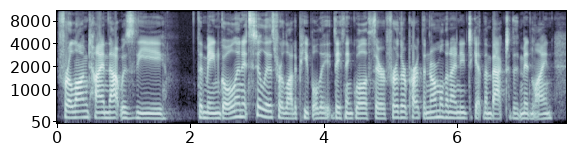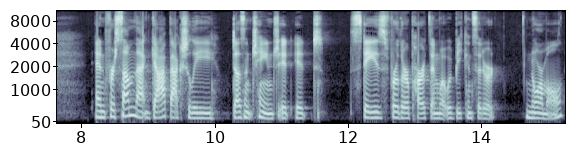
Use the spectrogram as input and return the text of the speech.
for a long time, that was the the main goal, and it still is for a lot of people. They they think, well, if they're further apart than normal, then I need to get them back to the midline. And for some, that gap actually doesn't change. It it stays further apart than what would be considered normal,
